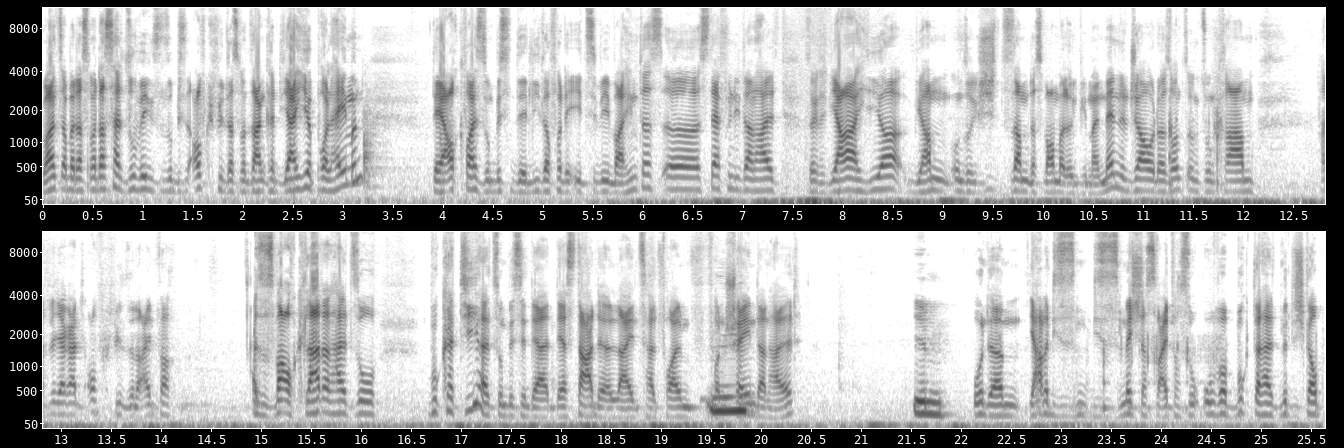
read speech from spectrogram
Runs, aber dass man das halt so wenigstens so ein bisschen aufgespielt, dass man sagen könnte, ja, hier Paul Heyman, der ja auch quasi so ein bisschen der Leader von der ECW war hinter äh, Stephanie dann halt, sagt, hat, ja, hier, wir haben unsere Geschichte zusammen, das war mal irgendwie mein Manager oder sonst irgend so ein Kram. Hat man ja gar nicht aufgespielt, sondern einfach, also es war auch klar dann halt so, T halt so ein bisschen der, der Star der Alliance halt, vor allem von Mhm. Shane dann halt. Eben. Und ähm, ja, aber dieses, dieses Match, das war einfach so overbooked dann halt mit, ich glaube,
